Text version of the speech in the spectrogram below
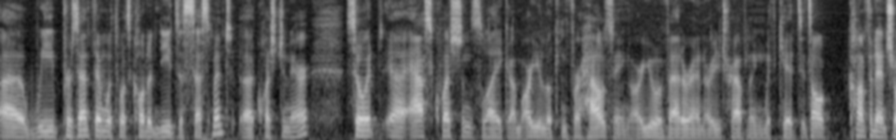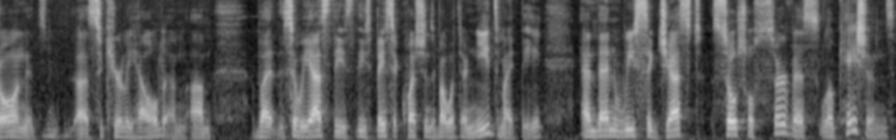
uh, we present them with what's called a needs assessment uh, questionnaire. So it uh, asks questions like, um, are you looking for housing? Are you a veteran? Are you traveling with kids? It's all confidential and it's uh, securely held. Um, um, but so we ask these these basic questions about what their needs might be, and then we suggest social service locations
